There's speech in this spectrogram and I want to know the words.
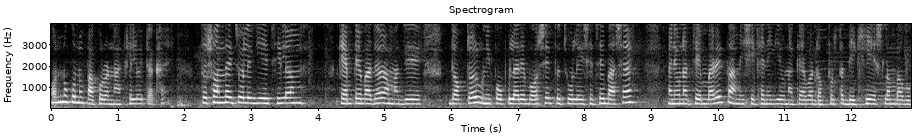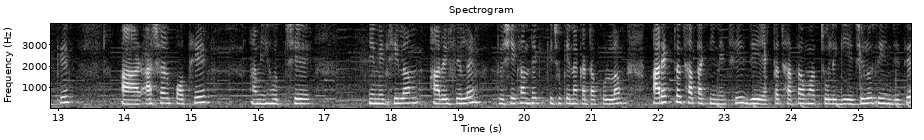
অন্য কোনো পাকোড়া না খেলেও এটা খায়। তো সন্ধ্যায় চলে গিয়েছিলাম ক্যাম্পের বাজার। আমার যে ডক্টর উনি পপুলারে বসে, তো চলে এসেছে বাসায় মানে ওনার চেম্বারে তো আমি সেখানে গিয়ে ওনাকে আবার ডক্টরটা দেখিয়ে এসলাম বাবুকে। আর আসার পথে আমি হচ্ছে নেমেছিলাম আরএফএলে। তো সেখান থেকে কিছু কেনাকাটা করলাম। আরেকটা ছাতা কিনেছি, যে একটা ছাতা আমার চলে গিয়েছিল সিএনজিতে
